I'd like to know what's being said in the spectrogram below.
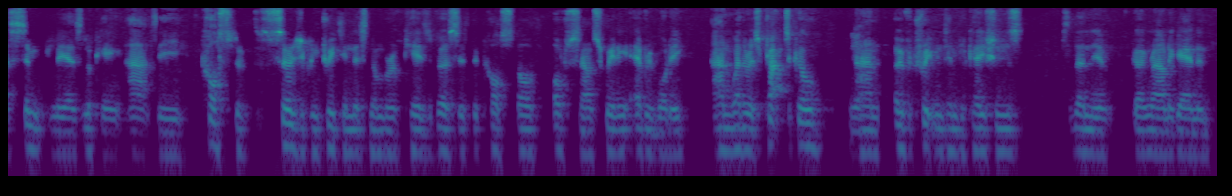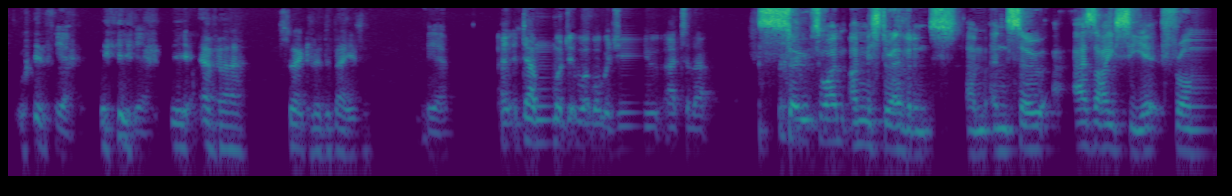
as simply as looking at the cost of surgically treating this number of kids versus the cost of ultrasound screening everybody, and whether it's practical yeah. and over treatment implications. So then you're going round again and with yeah. the, yeah. the ever circular debate. Yeah. And Dan, what, what would you add to that? So so I'm, I'm Mr. Evidence, um, and so as I see it from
